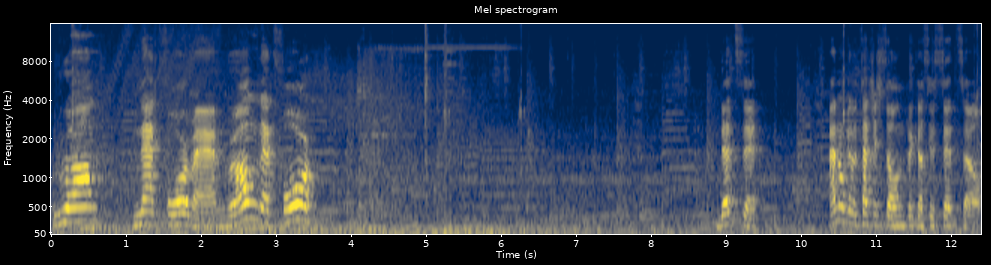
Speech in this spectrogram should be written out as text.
wrong net four, man. Wrong net four. That's it. I'm not gonna touch a stone because he said so.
